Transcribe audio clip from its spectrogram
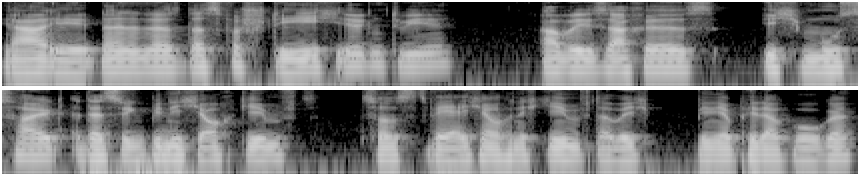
Ja, eh. Nein, das, das verstehe ich irgendwie. Aber die Sache ist, ich muss halt, deswegen bin ich auch geimpft, sonst wäre ich auch nicht geimpft, aber ich bin ja Pädagoge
